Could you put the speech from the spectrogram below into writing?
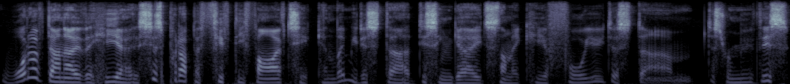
what I've done over here is just put up a 55 tick and let me just uh, disengage something here for you. Just um, just remove this.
